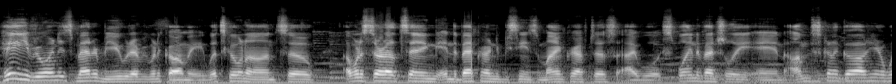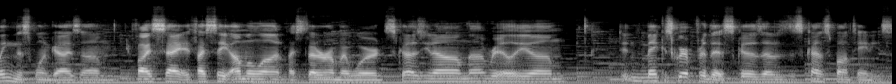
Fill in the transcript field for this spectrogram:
Hey everyone, it's Matt or Mew, whatever you want to call me. What's going on? So, I want to start out saying, in the background you'll be seeing some Minecraft us. I will explain eventually, and I'm just gonna go out here and wing this one, guys. Um, if I say if I say um a lot, if I stutter on my words, cause you know I'm not really um didn't make a script for this, cause I was just kind of spontaneous.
